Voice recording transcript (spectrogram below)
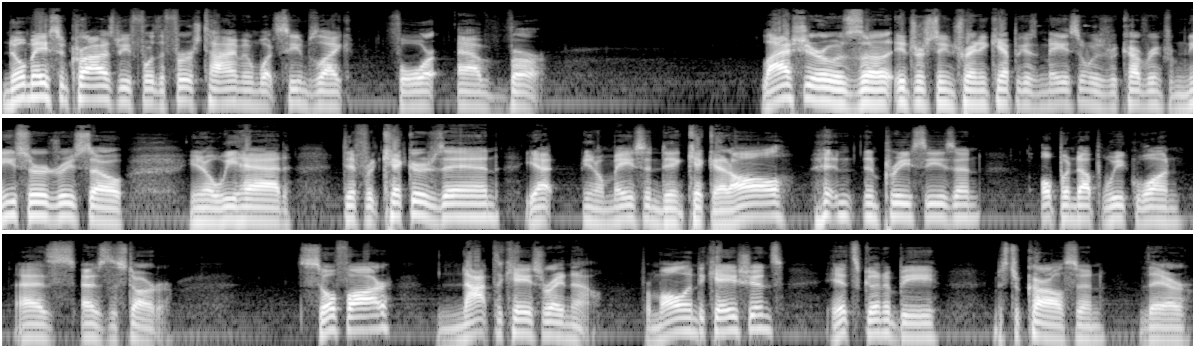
No Mason Crosby for the first time in what seems like forever. Last year was an interesting training camp because Mason was recovering from knee surgery. So, you know, we had different kickers in, yet, you know, Mason didn't kick at all in, in preseason, opened up week one as as the starter. So far, not the case right now. From all indications, it's going to be Mr. Carlson, their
